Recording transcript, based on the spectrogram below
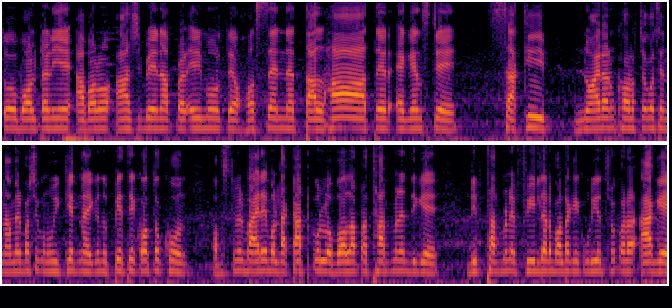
তো বলটা নিয়ে আবারও আসবেন আপনার এই মুহূর্তে হোসেন তালহাতের এগেনস্টে সাকিব। নয় রান খরচ করছে, নামের পাশে কোনো উইকেট নাই, কিন্তু পেতে কতক্ষণ? অফ স্টেমের বাইরে বলটা কাট করল, বল আপনার থার্ড ম্যানের দিকে। ডিপ থার্ড ম্যানের ফিল্ডার বলটাকে কুড়িয়ে থ্রো করার আগে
